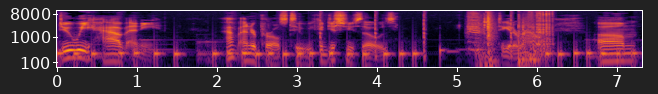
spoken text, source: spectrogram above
do we have any? Have ender pearls too. We could just use those to get around. Um,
